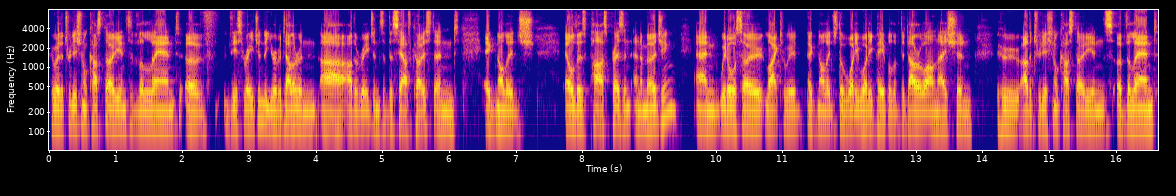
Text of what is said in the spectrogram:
who are the traditional custodians of the land of this region, the Eurobodalla and uh, other regions of the south coast, and acknowledge elders past, present, and emerging. And we'd also like to acknowledge the Wadi Wadi people of the Darawal Nation, who are the traditional custodians of the land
